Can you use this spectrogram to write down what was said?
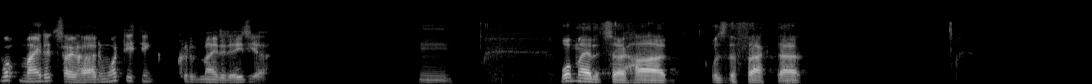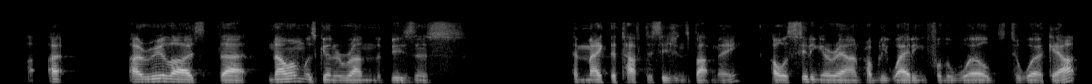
what made it so hard and what do you think could have made it easier? Mm. What made it so hard was the fact that I, I realized that no one was going to run the business and make the tough decisions but me. I was sitting around probably waiting for the world to work out,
